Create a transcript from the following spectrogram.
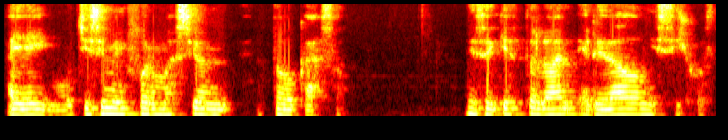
Ahí hay muchísima información en todo caso. Dice que esto lo han heredado mis hijos.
